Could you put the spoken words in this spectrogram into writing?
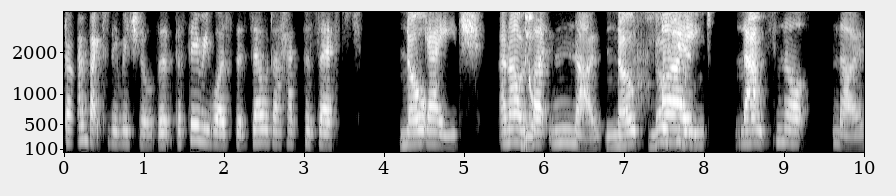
going back to the original, the, the theory was that Zelda had possessed No, Gage, and I was Nope. like, no, no, no, I- she didn't. That's not no.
